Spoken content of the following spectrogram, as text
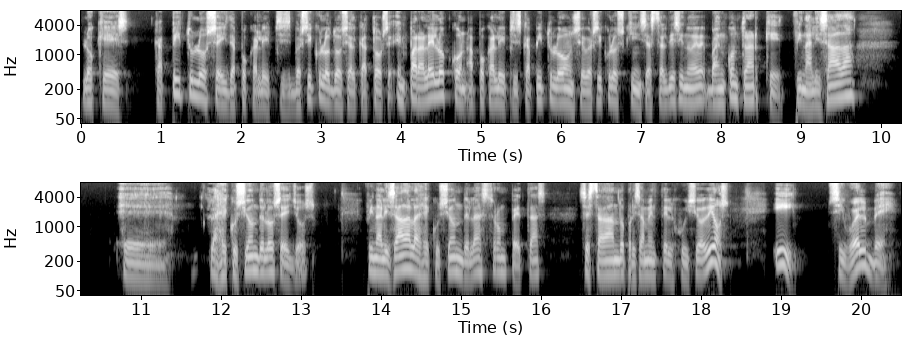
lo que es capítulo 6 de Apocalipsis, versículos 12 al 14, en paralelo con Apocalipsis capítulo 11, versículos 15 hasta el 19, va a encontrar que finalizada eh, la ejecución de los sellos, finalizada la ejecución de las trompetas, se está dando precisamente el juicio de Dios. Y si vuelve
